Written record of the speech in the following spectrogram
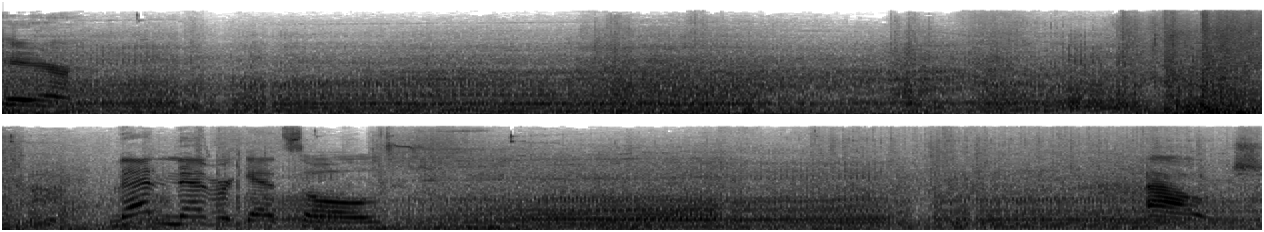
Here. That never gets old. Ouch.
